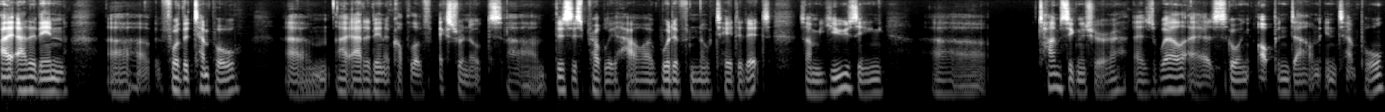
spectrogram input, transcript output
I added in uh, for the tempo, um, I added in a couple of extra notes. Uh, this is probably how I would have notated it. So I'm using uh, time signature as well as going up and down in tempo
